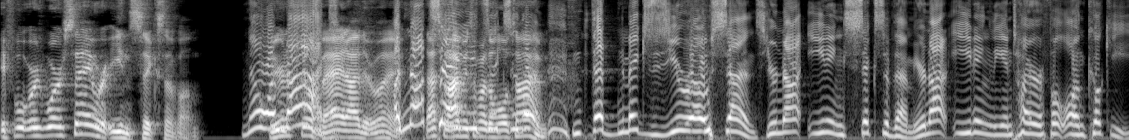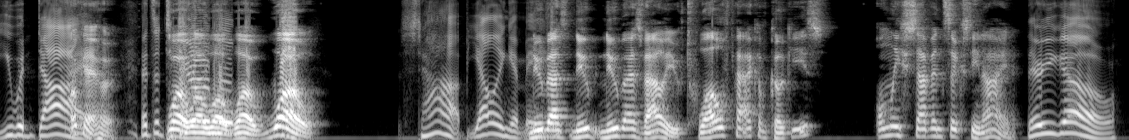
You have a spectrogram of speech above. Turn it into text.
If what we're, we're saying we're eating six of them, no, you're I'm not. feel bad either way. I'm not That's saying what I've been talking about the whole time. That makes zero sense. You're not eating six of them. You're not eating the entire foot long cookie. You would die. Okay, whoa, That's a whoa, terrible. whoa, whoa, whoa! Stop yelling at me. New best, new new best value. Twelve pack of cookies, only seven sixty nine. There you go.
